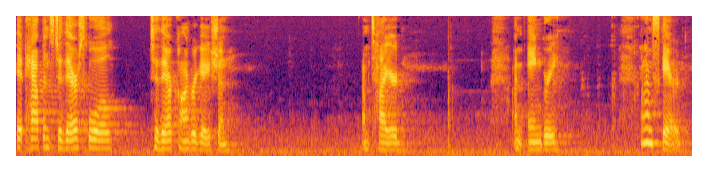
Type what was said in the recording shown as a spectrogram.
it happens to their school, to their congregation. I'm tired. I'm angry, and I'm scared.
